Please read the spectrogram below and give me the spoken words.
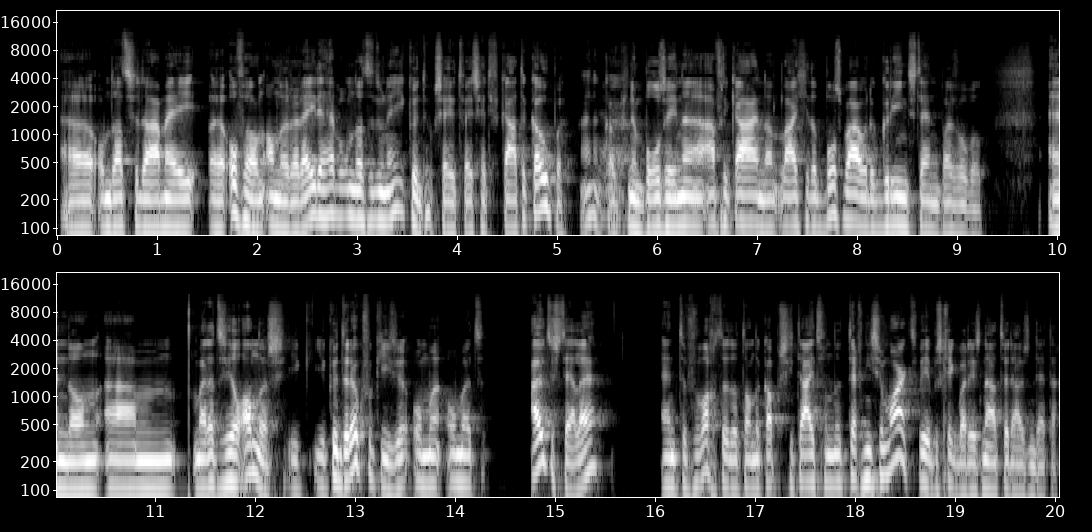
Eh, omdat ze daarmee eh, ofwel een andere reden hebben om dat te doen. Hè. Je kunt ook CO2-certificaten kopen. Hè. Dan koop je een bos in eh, Afrika en dan laat je dat bos bouwen, de Green Stand bijvoorbeeld. En dan, ehm, maar dat is heel anders. Je, je kunt er ook voor kiezen om, eh, om het uit te stellen en te verwachten dat dan de capaciteit van de technische markt weer beschikbaar is na 2030.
